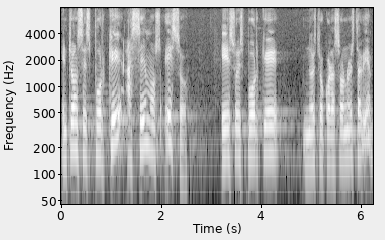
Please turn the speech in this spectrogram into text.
Entonces, ¿por qué hacemos eso? Eso es porque nuestro corazón no está bien.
